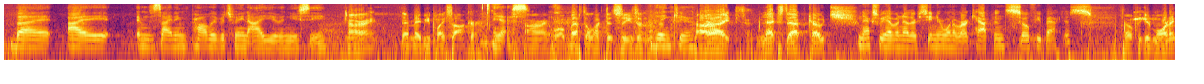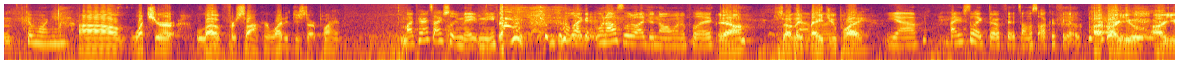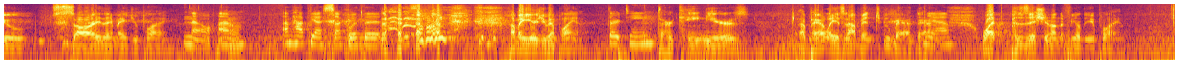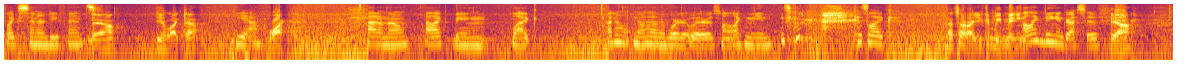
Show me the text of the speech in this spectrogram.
but I am deciding probably between IU and UC. all right, then maybe play soccer. Yes. All right. Well, best of luck this season. Thank you. All right. Next up, coach. Next, we have another senior, one of our captains, Sophie Backus. Sophie, good morning. Good morning. Um, what's your love for soccer? Why did you start playing? My parents actually made me. like when I was little, I did not want to play. Yeah. So they Yeah, made you play? Yeah, I used to like throw fits on the soccer field. Are, are you are you sorry they made you play? No, I'm No. I'm happy I stuck with it. How many years you been playing? 13. 13 years. Apparently, it's not been too bad then. Yeah. What position on the field do you play? Like center defense. Yeah. Do you like that? Yeah. Why? I don't know. I like being like I don't know how to word it where it's not like mean. Cuz like That's all right. You can be mean. I like being aggressive. yeah.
